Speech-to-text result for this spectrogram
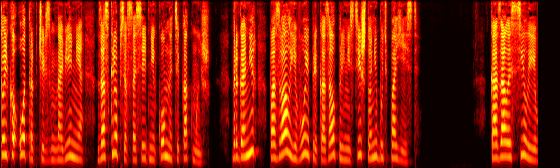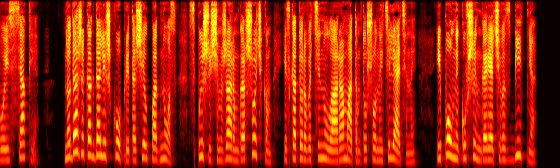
Только отрок через мгновение заскребся в соседней комнате, как мышь. Драгомир позвал его и приказал принести что-нибудь поесть. Казалось, силы его иссякли. Но даже когда Лешко притащил поднос с пышущим жаром горшочком, из которого тянуло ароматом тушеной телятины, и полный кувшин горячего сбитня,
